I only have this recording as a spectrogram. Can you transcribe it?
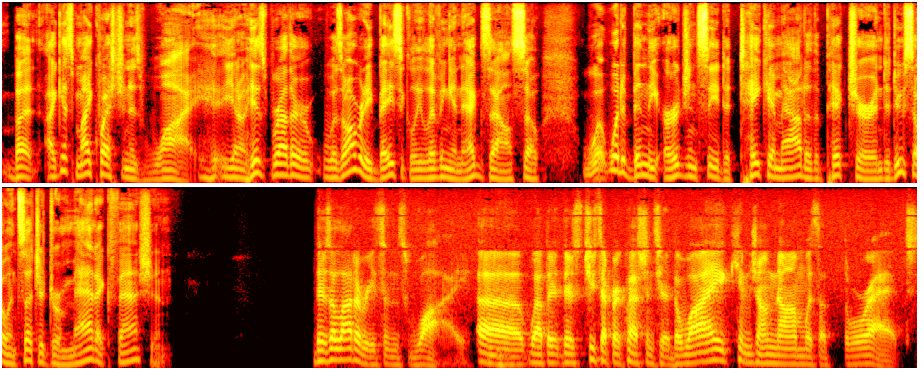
But I guess my question is why? You know, his brother was already basically living in exile, so what would have been the urgency to take him out of the picture and to do so in such a dramatic fashion? There's a lot of reasons why. Uh, well, there, there's two separate questions here. The why Kim Jong Nam was a threat.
